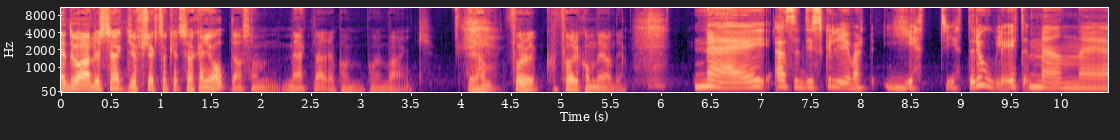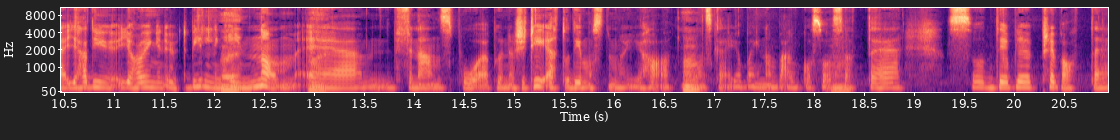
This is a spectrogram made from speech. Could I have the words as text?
Eh, du har aldrig sökt, du har försökt söka, söka jobb då, som mäklare på på en bank? Det har- före, förekom det aldrig? Nej, alltså det skulle ju varit jätte, jätteroligt men eh, jag, hade ju, jag har ju ingen utbildning Nej. inom eh, finans på, på universitet och det måste man ju ha om Mm. man ska jobba inom bank och så. Så, att, eh, så det blev privat eh,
